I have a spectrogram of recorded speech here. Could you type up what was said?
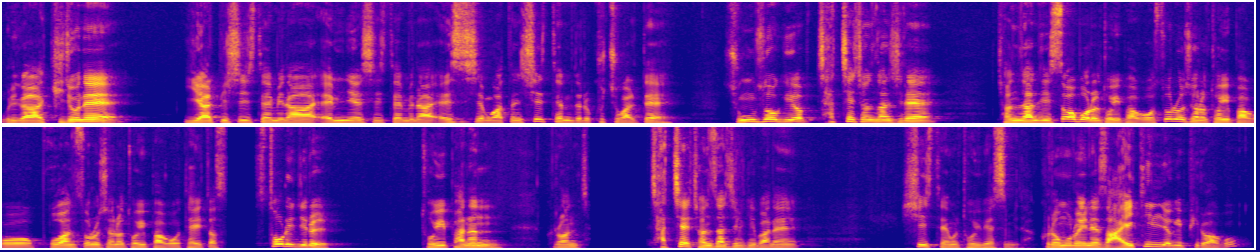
우리가 기존의 ERP 시스템이나 MES 시스템이나 SCM 같은 시스템들을 구축할 때 중소기업 자체 전산실에 전산지 서버를 도입하고 솔루션을 도입하고 보안 솔루션을 도입하고 데이터 스토리지를 도입하는 그런 자체 전산실 기반의 시스템을 도입했습니다. 그러므로 인해서 IT 인력이 필요하고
